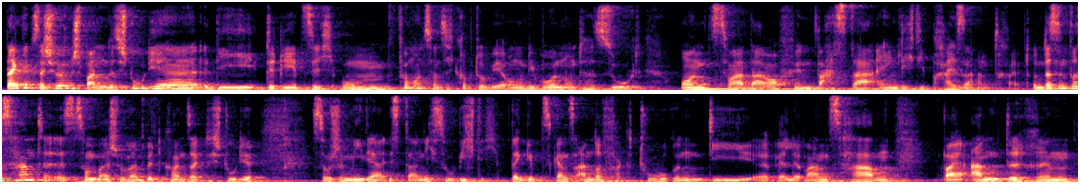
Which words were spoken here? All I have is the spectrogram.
Dann gibt es eine schöne, spannende Studie, die dreht sich um 25 Kryptowährungen. Die wurden untersucht und zwar daraufhin, was da eigentlich die Preise antreibt. Und das Interessante ist zum Beispiel beim Bitcoin, sagt die Studie, Social Media ist da nicht so wichtig. Da gibt es ganz andere Faktoren, die Relevanz haben. Bei anderen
